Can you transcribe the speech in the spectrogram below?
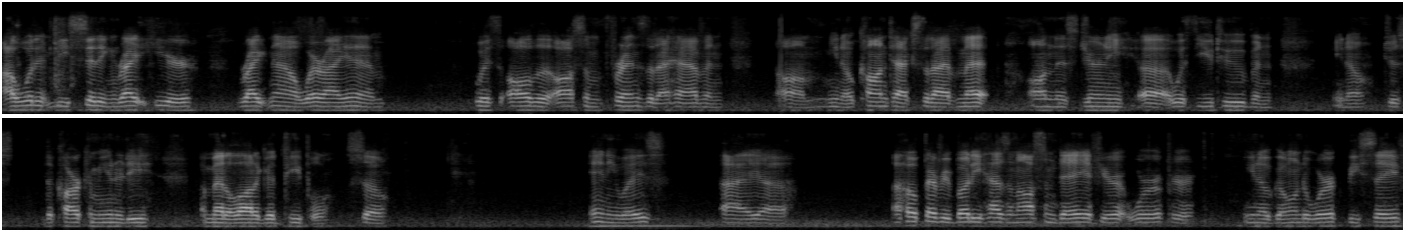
I wouldn't be sitting right here, right now, where I am, with all the awesome friends that I have and um, you know contacts that I've met on this journey uh, with YouTube and you know just the car community. I met a lot of good people. So, anyways, I uh, I hope everybody has an awesome day. If you're at work or you know going to work, be safe.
